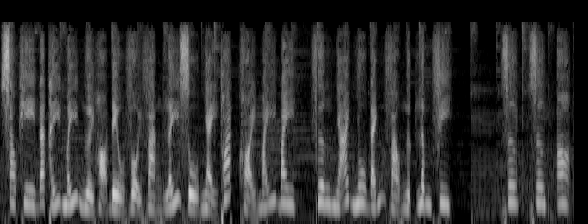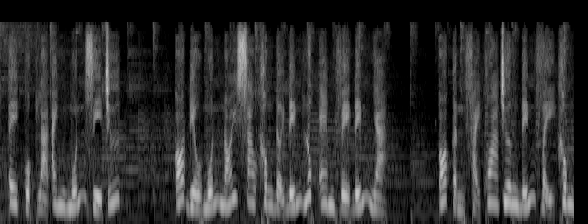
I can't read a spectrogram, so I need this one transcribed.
Sau khi đã thấy mấy người họ đều vội vàng lấy dù nhảy thoát khỏi máy bay, Phương Nhã Nhu đánh vào ngực Lâm Phi. Dơ, dơ, o, tê cuộc là anh muốn gì chứ? Có điều muốn nói sao không đợi đến lúc em về đến nhà. Có cần phải khoa trương đến vậy không?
